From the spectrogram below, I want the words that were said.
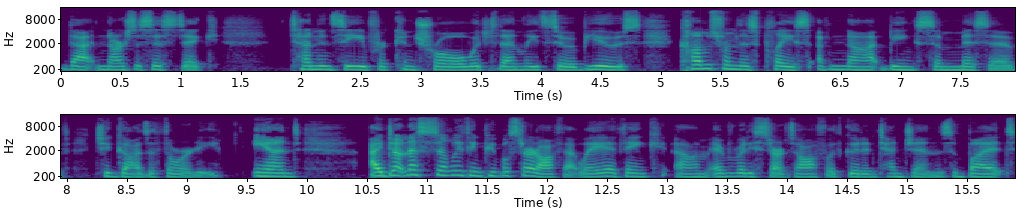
that narcissistic tendency for control, which then leads to abuse, comes from this place of not being submissive to God's authority. And I don't necessarily think people start off that way. I think um, everybody starts off with good intentions, but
